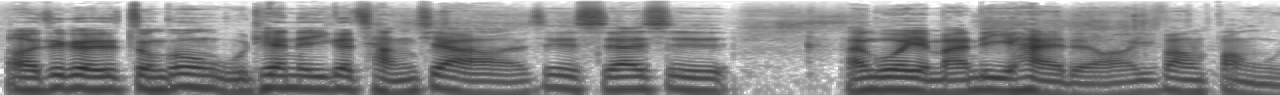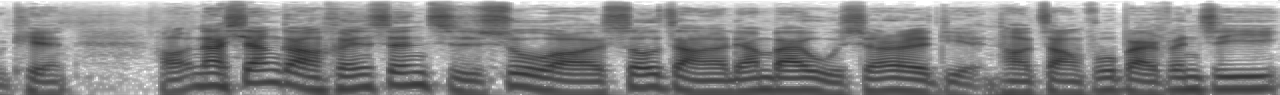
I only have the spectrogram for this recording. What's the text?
哦，这个总共五天的一个长假啊，这个实在是韩国也蛮厉害的哦，一放放五天。好，那香港恒生指数啊收涨了两百五十二点，哈，涨幅百分之一。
